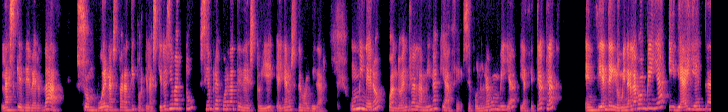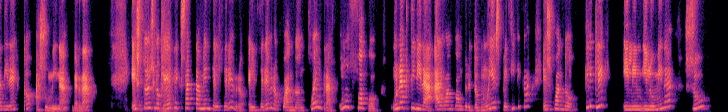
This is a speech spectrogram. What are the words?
las que de verdad son buenas para ti porque las quieres llevar tú, siempre acuérdate de esto y ya no se te va a olvidar. Un minero, cuando entra en la mina, ¿qué hace? Se pone una bombilla y hace clac, clac, enciende, ilumina la bombilla y de ahí entra directo a su mina, ¿verdad? Esto es lo que es exactamente el cerebro. El cerebro cuando encuentra un foco, una actividad, algo en concreto muy específica, es cuando clic, clic, ilumina su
